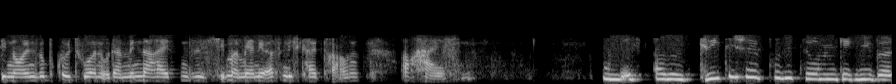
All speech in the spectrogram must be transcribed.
die neuen Subkulturen oder Minderheiten, die sich immer mehr in die Öffentlichkeit trauen, auch heißen. Und es, also kritische Positionen gegenüber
